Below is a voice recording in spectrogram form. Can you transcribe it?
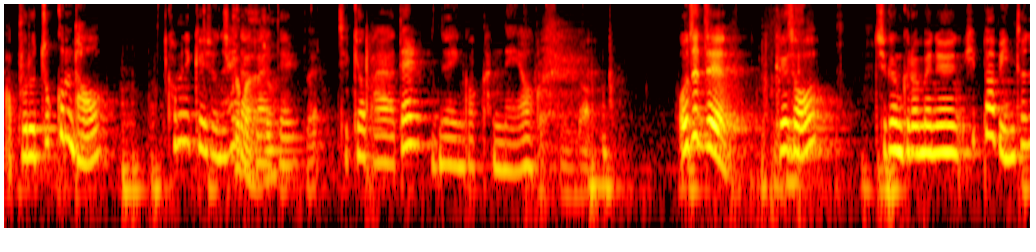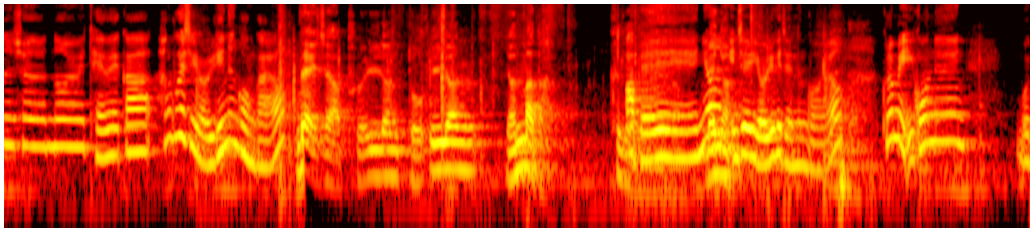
앞으로 조금 더 커뮤니케이션을 해 나가야. 될 네, 지켜봐야 될 문제인 것 같네요. 그렇습니다. 어쨌든 그래서 지금 그러면은 Hip Hop International 대회가 한국에서 열리는 건가요? 네 이제 앞으로 1년 또 1년 연마다 크게 아 매년, 매년. 이제 열리게 되는 거예요? 네. 그러면 이거는 뭐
